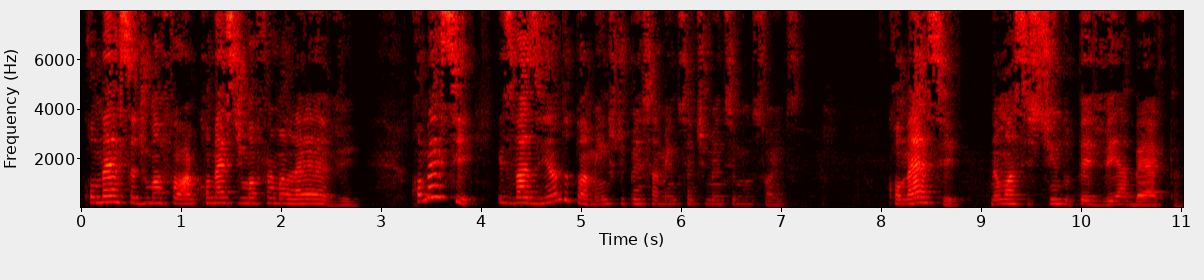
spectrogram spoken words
Começa de uma forma, comece de uma forma leve. Comece esvaziando tua mente de pensamentos, sentimentos e emoções. Comece não assistindo TV aberta,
